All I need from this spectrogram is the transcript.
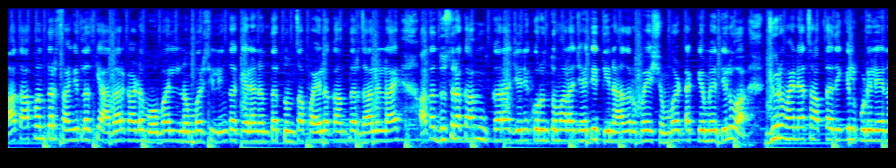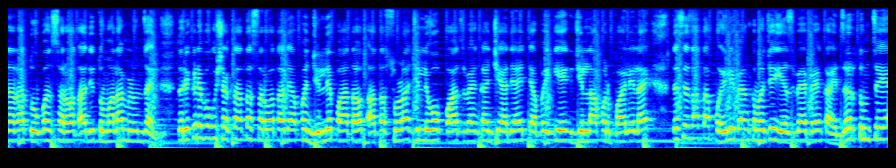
आता आपण तर सांगितलंच की आधार कार्ड मोबाईल नंबरशी लिंक केल्यानंतर तुमचं पहिलं काम तर झालेलं आहे. आता दुसरं काम करा जेणेकरून तुम्हाला जे आहे ते तीन हजार रुपये शंभर टक्के मिळतील व जून महिन्याचा हप्ता देखील पुढील येणारा तो पण सर्वात आधी तुम्हाला मिळून जाईल. तर इकडे बघू शकता आता सर्वात आधी आपण जिल्हे पाहत आहोत. आता सोळा जिल्हे व पाच बँकांची यादी आहे. त्यापैकी एक जिल्हा आपण पाहिलेला आहे. तसेच आता पहिली बँक म्हणजे एस बी आय बँक आहे. जर तुमचं या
